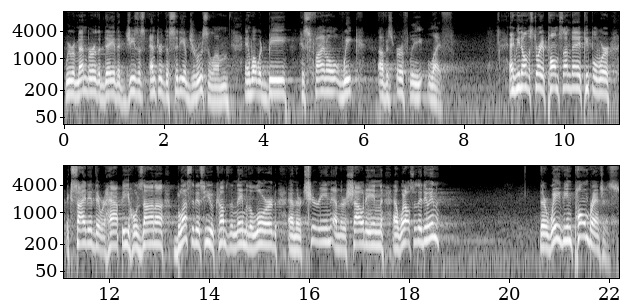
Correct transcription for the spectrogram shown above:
we remember the day that Jesus entered the city of Jerusalem in what would be his final week of his earthly life. And we know the story of Palm Sunday. People were excited, they were happy. Hosanna, blessed is he who comes in the name of the Lord. And they're cheering and they're shouting. And what else are they doing? They're waving palm branches.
